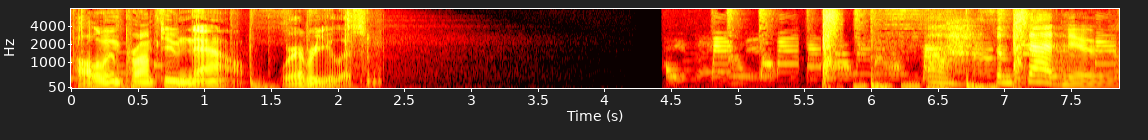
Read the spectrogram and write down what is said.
Follow Impromptu now, wherever you listen. Ah, some sad news.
